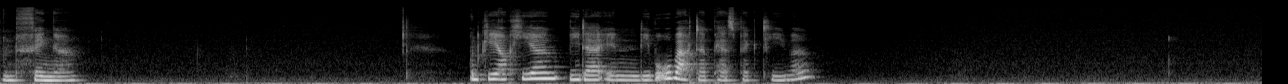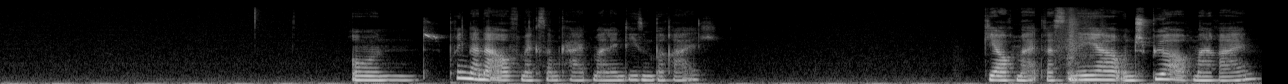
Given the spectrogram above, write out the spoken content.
und Finger. Und gehe auch hier wieder in die Beobachterperspektive. Und bring deine Aufmerksamkeit mal in diesen Bereich. Geh auch mal etwas näher und spür auch mal rein.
